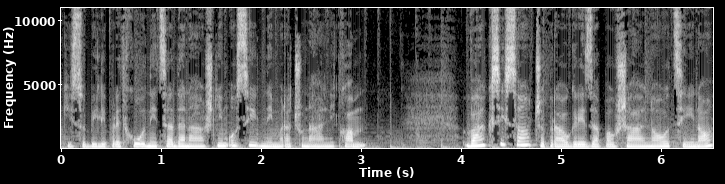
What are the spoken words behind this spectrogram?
ki so bili predhodnica današnjim osebnim računalnikom. Vaksi so, čeprav gre za pavšalno oceno,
